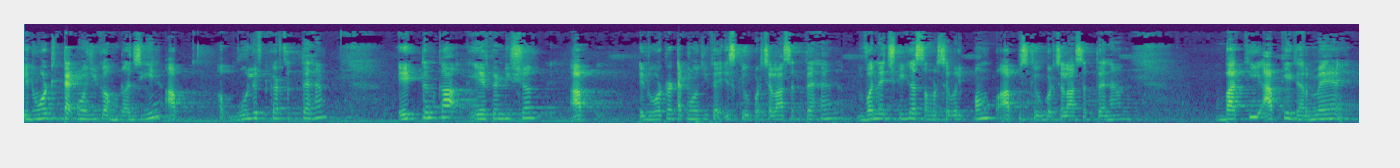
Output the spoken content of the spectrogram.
इन्वर्टर टेक्नोलॉजी का होना चाहिए। आप वो लिफ्ट कर सकते हैं। एक टन का एयर कंडीशन आप इन्वर्टर टेक्नोलॉजी का इसके ऊपर चला सकते हैं। वन एचपी का समरसेबल पंप आप इसके ऊपर चला सकते हैं। बाकी आपके घर में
